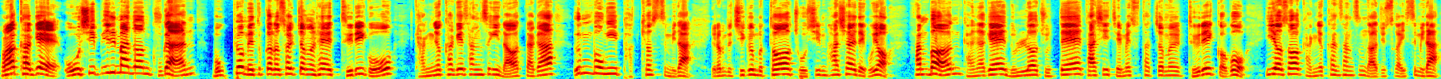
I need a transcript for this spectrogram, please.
정확하게 51만원 구간 목표 매도가로 설정을 해 드리고 강력하게 상승이 나왔다가 음봉이 박혔습니다. 여러분들 지금부터 조심하셔야 되고요. 한번 강하게 눌러줄 때 다시 재매수 타점을 드릴 거고 이어서 강력한 상승 나와줄 수가 있습니다.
